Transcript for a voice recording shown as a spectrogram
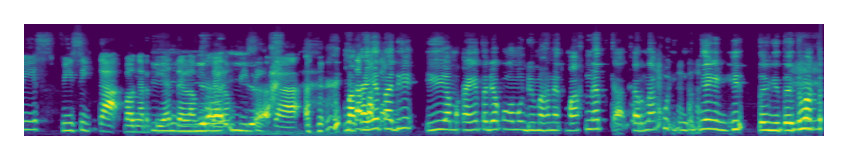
Fis fisika pengertian dalam Iya, dalam iya. fisika. Makanya pakai- tadi iya makanya tadi aku ngomong di magnet-magnet Kak karena aku ingetnya yang itu gitu. Itu waktu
